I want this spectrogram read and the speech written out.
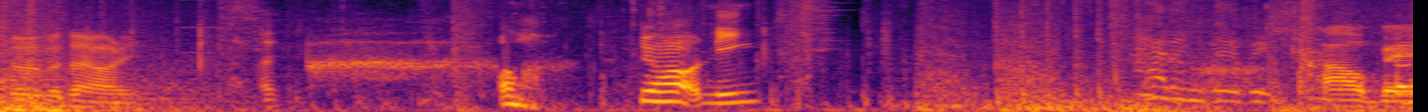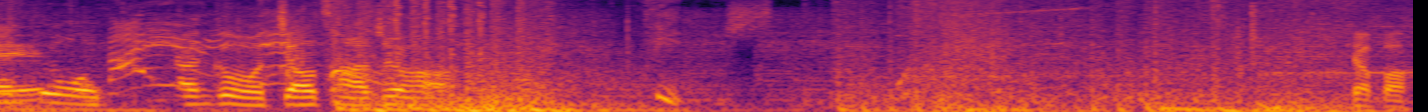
队友在哪里？哎，哦，最好您。好呗。跟跟我，跟我交叉就好。要不要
